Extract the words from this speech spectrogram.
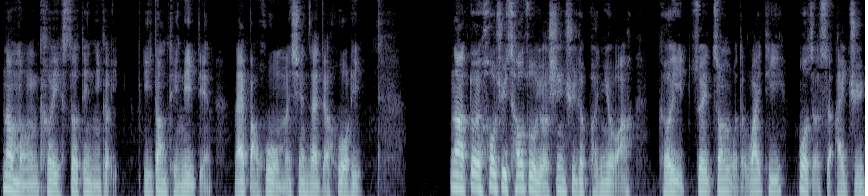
那我们可以设定一个移动停利点来保护我们现在的获利。那对后续操作有兴趣的朋友啊，可以追踪我的 YT 或者是 IG。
